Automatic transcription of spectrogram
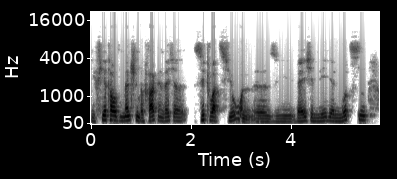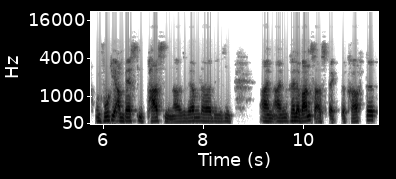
die 4000 Menschen befragt, in welcher Situation äh, sie welche Medien nutzen und wo die am besten passen. Also wir haben da diesen ein, ein Relevanzaspekt betrachtet.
